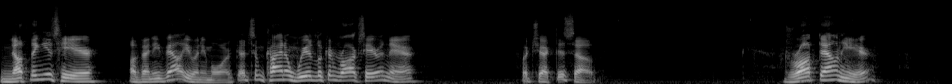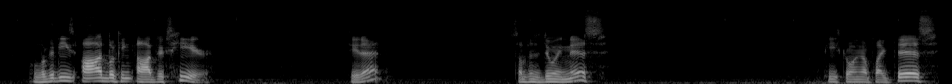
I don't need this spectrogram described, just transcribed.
Nothing is here of any value anymore. Got some kind of weird looking rocks here and there. But check this out. Drop down here. Look at these odd looking objects here. See that? Something's doing this. Piece going up like this.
